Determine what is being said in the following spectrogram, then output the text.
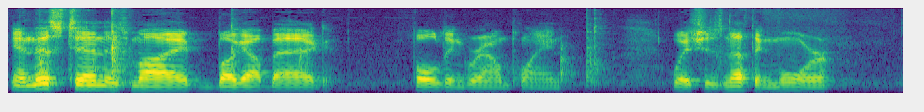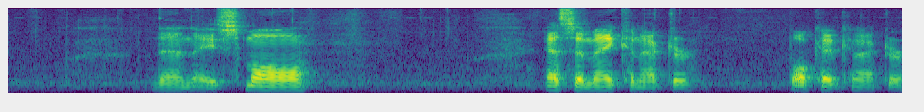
In this tin is my bug out bag folding ground plane, which is nothing more than a small SMA connector, bulkhead connector,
